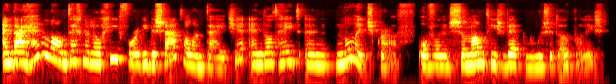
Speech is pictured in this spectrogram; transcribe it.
En daar hebben we al een technologie voor, die bestaat al een tijdje. En dat heet een knowledge graph. Of een semantisch web noemen ze het ook wel eens.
